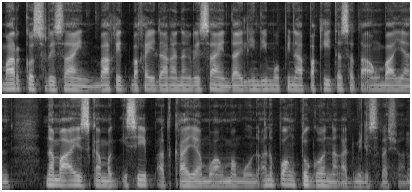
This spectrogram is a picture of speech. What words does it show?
Marcos resign. Bakit ba kailangan ng resign? Dahil hindi mo pinapakita sa taong bayan na maayos kang mag-isip at kaya mo ang mamuno. Ano po ang tugon ng administrasyon?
